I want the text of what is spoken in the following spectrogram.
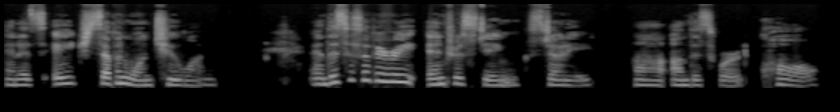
and it's H7121. And this is a very interesting study uh, on this word, call,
